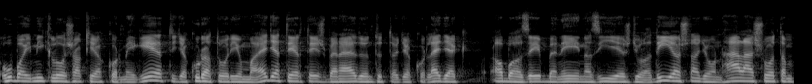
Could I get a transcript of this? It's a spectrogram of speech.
Hubai Miklós, aki akkor még élt, így a kuratóriummal egyetértésben eldöntötte, hogy akkor legyek abban az évben én az I. és Gyula díjas, nagyon hálás voltam,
